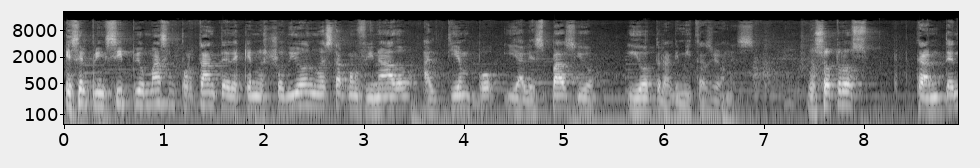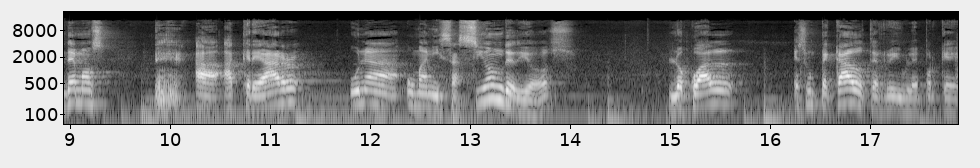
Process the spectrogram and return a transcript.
es el principio más importante de que nuestro Dios no está confinado al tiempo y al espacio y otras limitaciones. Nosotros tendemos a, a crear una humanización de Dios, lo cual es un pecado terrible porque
